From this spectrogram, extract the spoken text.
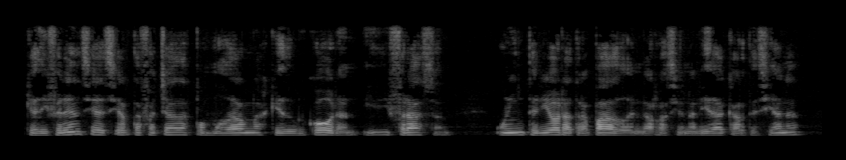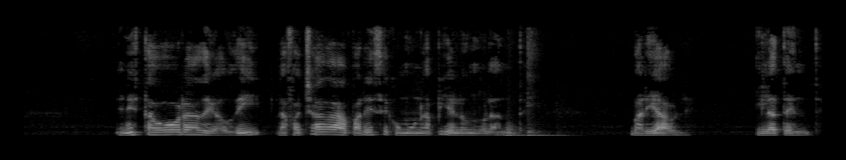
que a diferencia de ciertas fachadas posmodernas que edulcoran y disfrazan un interior atrapado en la racionalidad cartesiana, en esta obra de Gaudí, la fachada aparece como una piel ondulante, variable y latente,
